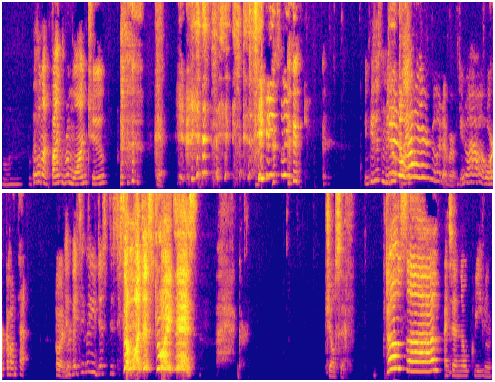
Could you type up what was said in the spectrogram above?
Wait, hold on. Find room one, two. There. Seriously? you can just Do middle you know how? Whatever. Do you know how I work on that? Oh, And basically, you just dis- Someone destroyed this. Joseph. Joseph. I said no grieving.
